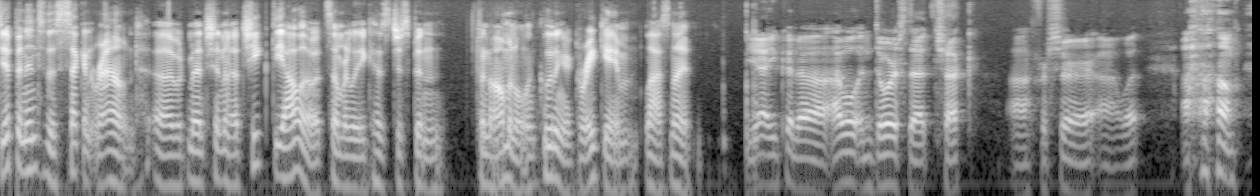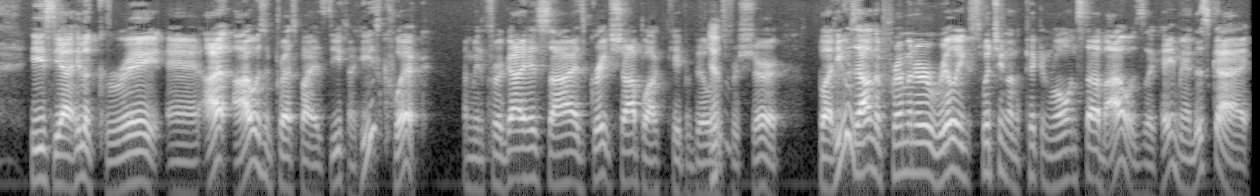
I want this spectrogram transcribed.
dipping into the second round, uh, I would mention uh, Cheick Diallo at Summer League has just been phenomenal, including a great game last night. Yeah, you could. Uh, I will endorse that check uh, for sure. Uh, what? Um, he's yeah, he looked great, and I I was impressed by his defense. He's quick. I mean, for a guy his size, great shot block capabilities yep. for sure. But he was out on the perimeter, really switching on the pick and roll and stuff. I was like, hey man, this guy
